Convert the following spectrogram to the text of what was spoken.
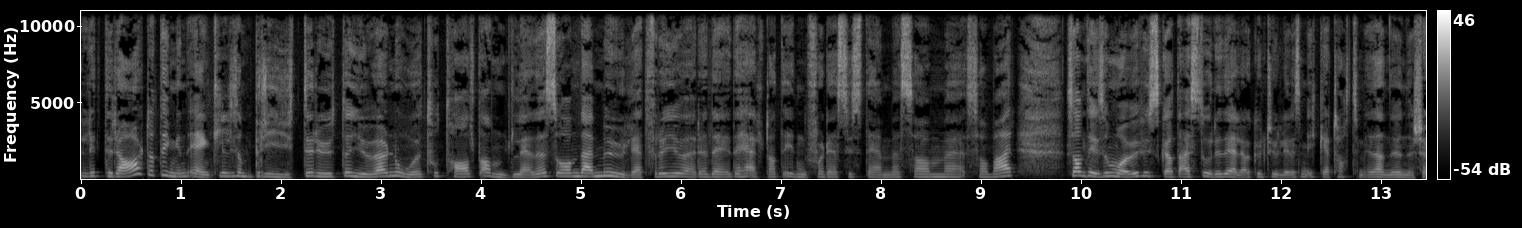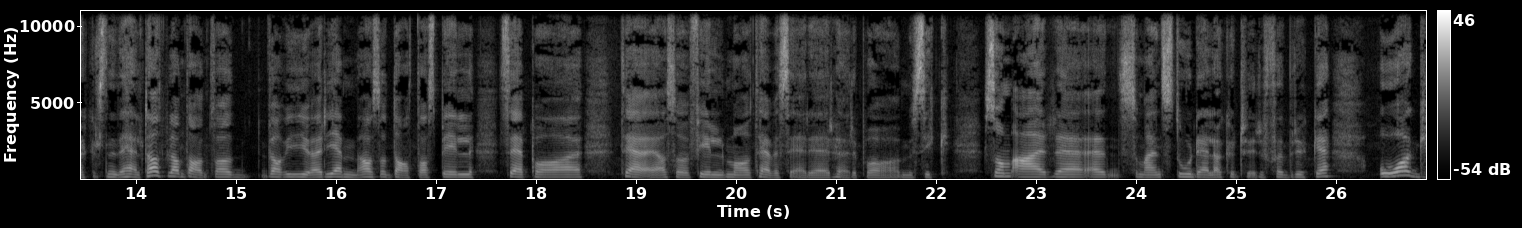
litt rart at ingen egentlig liksom bryter ut og gjør noe totalt annerledes, og om det er mulighet for å gjøre det i det hele tatt innenfor det systemet som, som er. Samtidig så må vi huske at det er store deler av kulturlivet som ikke er tatt med i denne undersøkelsen i det hele tatt. Bl.a. Hva, hva vi gjør hjemme, altså dataspill, se på TV, altså film og TV-serier, høre på musikk, som er, eh, som er en stor del av kulturforbruket og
